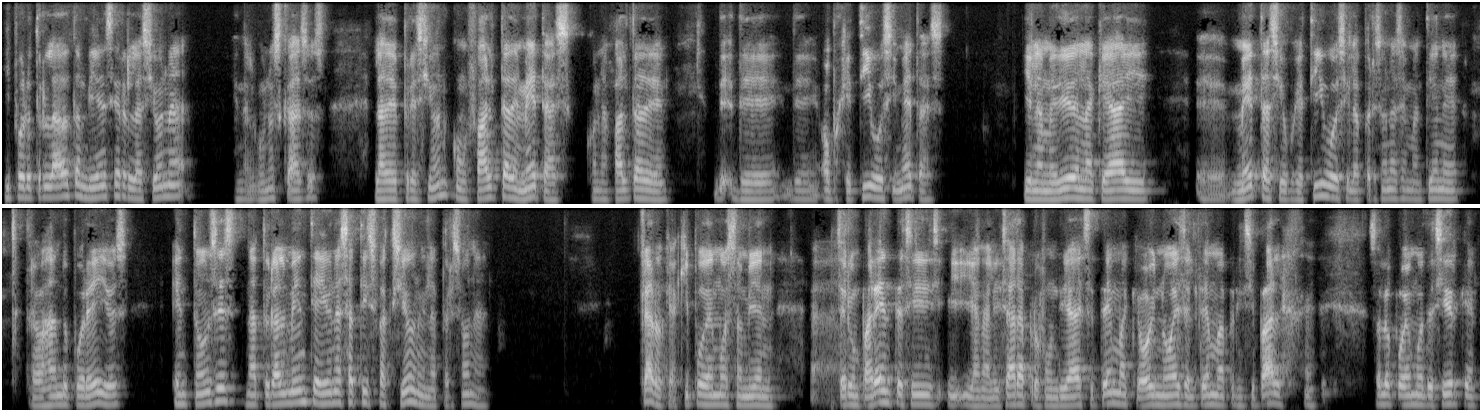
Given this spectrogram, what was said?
y por otro lado también se relaciona, en algunos casos, la depresión con falta de metas, con la falta de, objetivos y metas. Y en la medida en la que hay eh, metas y objetivos y la persona se mantiene trabajando por ellos, entonces naturalmente hay una satisfacción en la persona. Claro que aquí podemos también hacer un paréntesis y, y analizar a profundidad este tema, que hoy no es el tema principal. Solo podemos decir que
